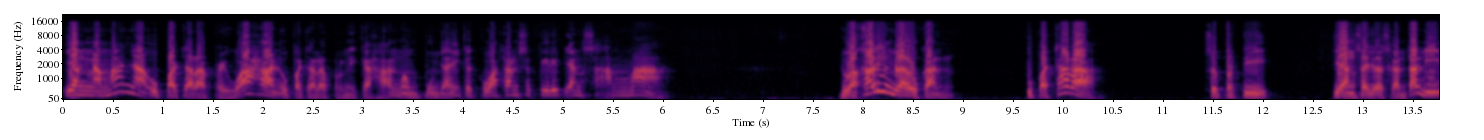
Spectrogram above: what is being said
yang namanya upacara payuhan, upacara pernikahan mempunyai kekuatan spirit yang sama. Dua kali melakukan upacara seperti yang saya jelaskan tadi,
